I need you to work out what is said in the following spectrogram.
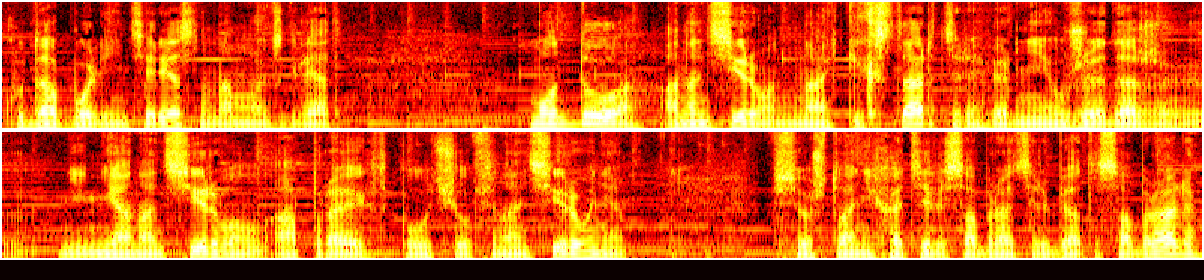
куда более интересна, на мой взгляд. Мод Duo анонсирован на Кикстартере, вернее, уже даже не, не анонсирован, а проект получил финансирование – все, что они хотели собрать, ребята собрали.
